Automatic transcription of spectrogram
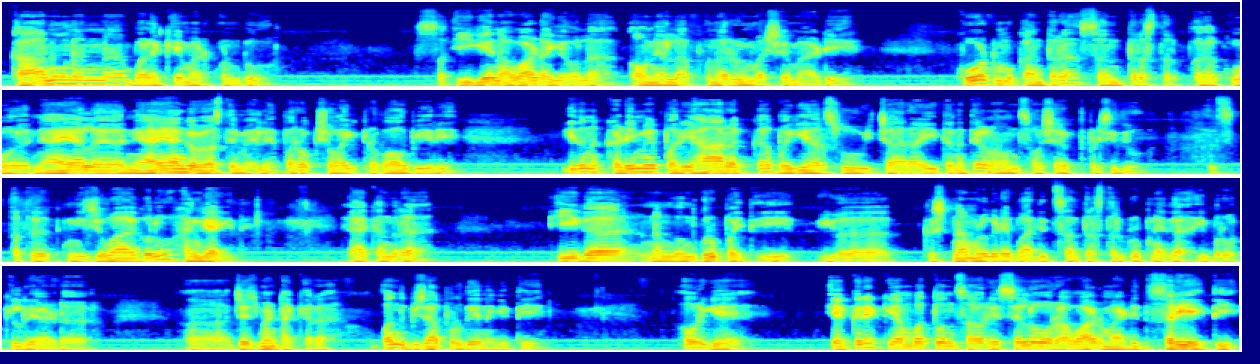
ಕಾನೂನನ್ನು ಬಳಕೆ ಮಾಡಿಕೊಂಡು ಸ ಈಗೇನು ಅವಾರ್ಡ್ ಆಗ್ಯಾವಲ್ಲ ಅವನ್ನೆಲ್ಲ ಪುನರ್ವಿಮರ್ಶೆ ಮಾಡಿ ಕೋರ್ಟ್ ಮುಖಾಂತರ ಸಂತ್ರಸ್ತರ ನ್ಯಾಯಾಲಯ ನ್ಯಾಯಾಂಗ ವ್ಯವಸ್ಥೆ ಮೇಲೆ ಪರೋಕ್ಷವಾಗಿ ಪ್ರಭಾವ ಬೀರಿ ಇದನ್ನು ಕಡಿಮೆ ಪರಿಹಾರಕ್ಕೆ ಬಗೆಹರಿಸುವ ವಿಚಾರ ಐತೆ ಅಂತೇಳಿ ನಾವು ಒಂದು ಸಂಶಯ ವ್ಯಕ್ತಪಡಿಸಿದ್ವಿ. ಅದು ನಿಜವಾಗಲೂ ಹಾಗೆ ಆಗಿದೆ. ಯಾಕಂದ್ರೆ ಈಗ ನಮ್ಮದೊಂದು ಗ್ರೂಪ್ ಐತಿ ಕೃಷ್ಣ ಮುಳುಗಡೆ ಬಾಧಿತ ಸಂತ್ರಸ್ತರ ಗ್ರೂಪ್ನಾಗ ಇಬ್ಬರು ವಕೀಲರು ಎರಡು ಜಜ್ಮೆಂಟ್ ಹಾಕ್ಯಾರ. ಒಂದು ಬಿಜಾಪುರದ ಏನಾಗೈತಿ, ಅವ್ರಿಗೆ ಎಕರೆಕ್ಕೆ ಎಂಬತ್ತೊಂದು ಸಾವಿರ ಎಸ್ ಎಲ್ ಓರ್ ಅವಾರ್ಡ್ ಮಾಡಿದ್ದು ಸರಿ ಐತಿ.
